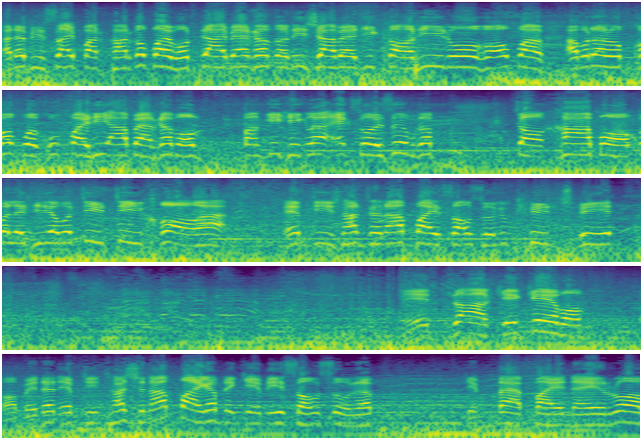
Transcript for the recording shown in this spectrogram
อันนั้นดีไซน์ปัดผ่านเข้าไปผมได้แบ็คครับตอนนี้ชาแมนยิงต่อที่โดของฝั่งอามาดาลบคอกเวิร์ดคุกไปที่อาแบดครับผมบังกี้คิงและเอ็กโซลิซึมครับเจาะคาบอกไปเลยทีเดียวว่าจีจีคอฮะ MG ชันชนะไป2-0กับคีนชีตเอ็ดราเกเก้ผมก็เป็นด้าน MG ทัชชนะไปครับในเกมนี้ 2-0 ครับ เก็บแต้มไปในรอบ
